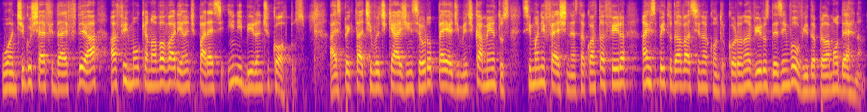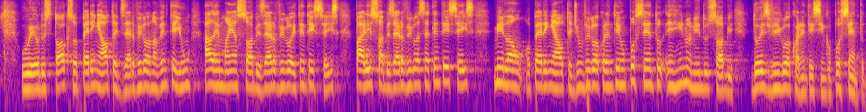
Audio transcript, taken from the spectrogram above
O antigo chefe da FDA afirmou que a nova variante parece inibir anticorpos. A expectativa de que a Agência Europeia de Medicamentos se manifeste nesta quarta-feira a respeito da vacina contra o coronavírus desenvolvida pela Moderna. O Eurostox opera em alta de 0,91, a Alemanha sobe 0,86, Paris sobe 0,76, Milão opera em alta de 1,41% e Reino Unido sobe 2,40. 45%.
